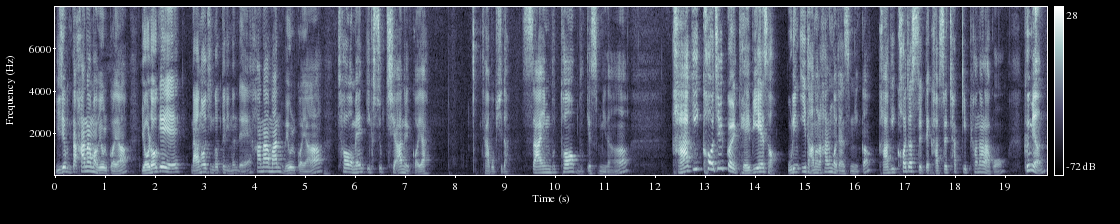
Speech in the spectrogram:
이제부터 딱 하나만 외울 거야. 여러 개의 나눠진 것들이 있는데 하나만 외울 거야. 처음엔 익숙치 않을 거야. 자 봅시다. 사인부터 묻겠습니다. 각이 커질 걸 대비해서 우린 이 단어를 하는 거지 않습니까? 각이 커졌을 때 값을 찾기 편하라고. 그러면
